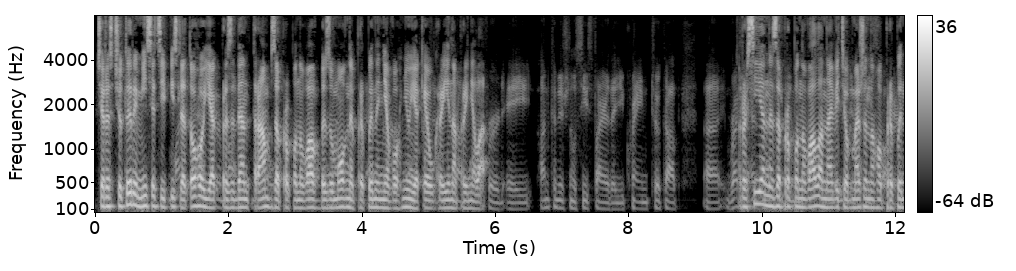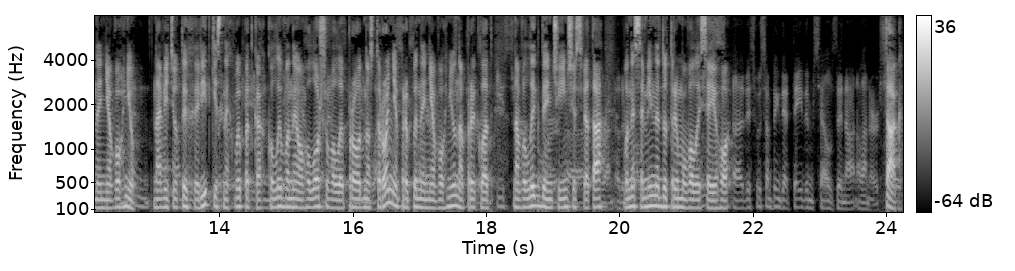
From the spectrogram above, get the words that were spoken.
через чотири місяці після того, як президент Трамп запропонував безумовне припинення вогню, яке Україна прийняла. Росія не запропонувала навіть обмеженого припинення вогню, навіть у тих рідкісних випадках, коли вони оголошували про одностороннє припинення вогню, наприклад, на Великдень чи інші свята, вони самі не дотримувалися його. Так,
